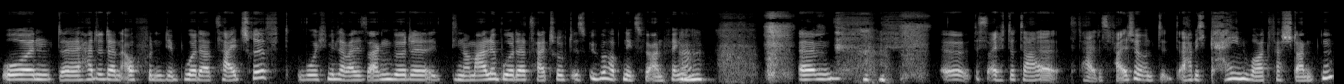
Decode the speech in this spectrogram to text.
und äh, hatte dann auch von der Burda Zeitschrift, wo ich mittlerweile sagen würde, die normale Burda Zeitschrift ist überhaupt nichts für Anfänger. Mhm. Ähm, äh, das ist eigentlich total, total das Falsche und da habe ich kein Wort verstanden.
